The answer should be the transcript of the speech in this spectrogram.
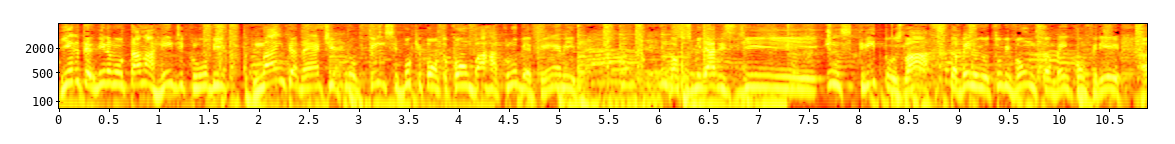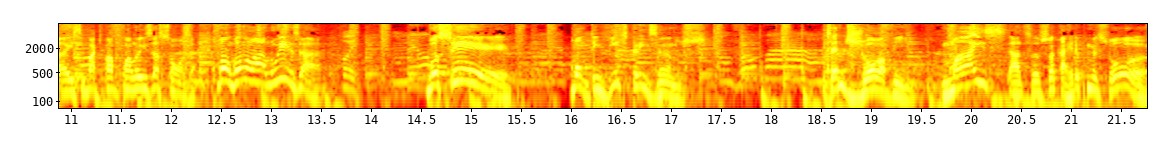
e ele termina no Tá na Rede Clube na internet pro facebook.com barra Clube FM. Nossos milhares de inscritos lá também no YouTube vão também conferir ah, esse bate-papo com a Luísa Sonza. Bom, vamos lá, Luísa. Oi. Você, bom, tem 23 anos. Você é jovem, mas a sua carreira começou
